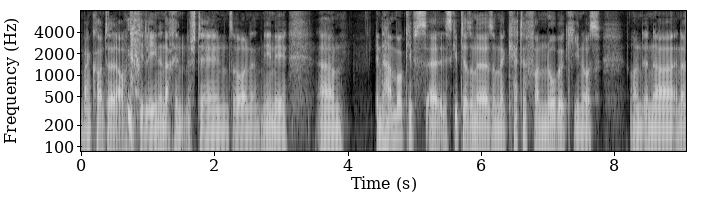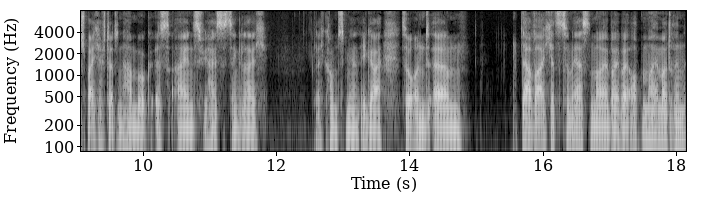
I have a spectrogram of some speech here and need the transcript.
Man konnte auch nicht die Lehne nach hinten stellen. So, nee, nee. Ähm, in Hamburg gibt's, äh, es gibt ja so eine, so eine Kette von Nobelkinos. Und in der, in der Speicherstadt in Hamburg ist eins, wie heißt es denn gleich? Gleich kommt's mir, egal. So, und ähm, da war ich jetzt zum ersten Mal bei, bei Oppenheimer drin.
